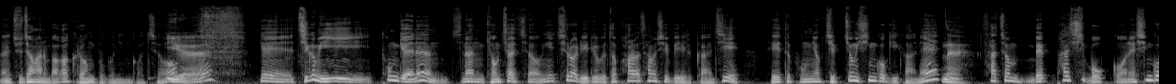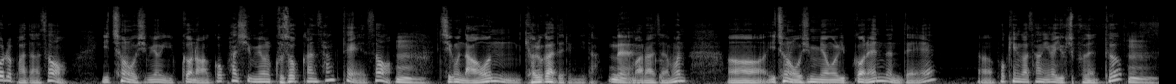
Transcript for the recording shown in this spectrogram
에, 주장하는 바가 그런 부분인 거죠. 예. 예, 지금 이 통계는 지난 경찰청이 7월 1일부터 8월 31일까지 데이트 폭력 집중 신고 기간에 네. 4,185건의 신고를 받아서 2,050명 입건하고 80명을 구속한 상태에서 음. 지금 나온 결과들입니다. 네. 말하자면 어 2,050명을 입건했는데 어, 폭행과 상해가 60%, 음.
